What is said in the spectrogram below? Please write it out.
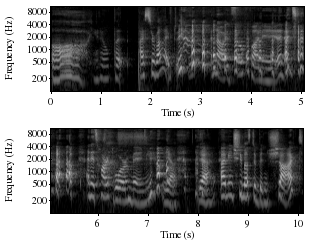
oh, you know, but I survived. no, it's so funny, and it's and it's heartwarming. yeah, yeah. I mean, she must have been shocked,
